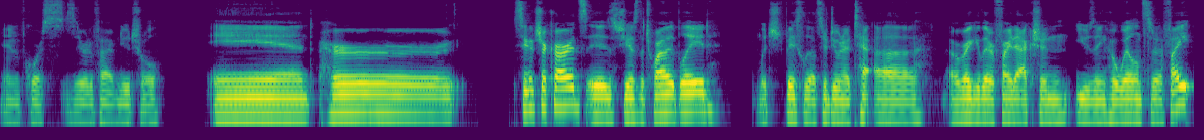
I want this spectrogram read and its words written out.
and of course zero to five neutral. And her signature cards is she has the Twilight Blade, which basically lets her do an atta- uh, a regular fight action using her will instead of fight.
